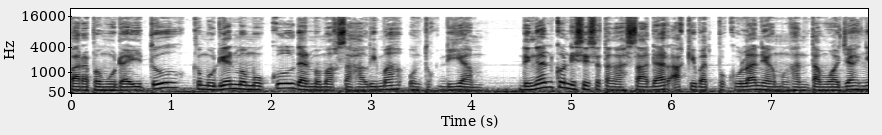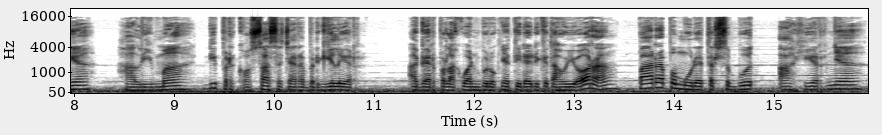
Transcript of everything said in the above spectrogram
Para pemuda itu kemudian memukul dan memaksa Halimah untuk diam. Dengan kondisi setengah sadar akibat pukulan yang menghantam wajahnya, Halimah diperkosa secara bergilir. Agar perlakuan buruknya tidak diketahui orang, para pemuda tersebut akhirnya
